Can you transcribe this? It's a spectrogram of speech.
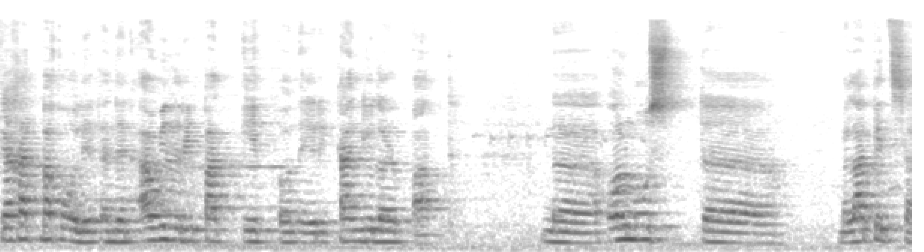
kakat back ko ulit and then I will repot it on a rectangular pot na almost uh, malapit sa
